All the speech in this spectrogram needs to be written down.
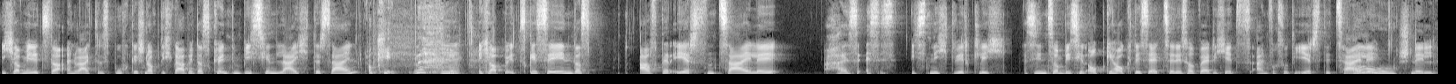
ich habe mir jetzt da ein weiteres Buch geschnappt. Ich glaube, das könnte ein bisschen leichter sein. Okay. Ich habe jetzt gesehen, dass auf der ersten Zeile ah, es, es ist- nicht wirklich, es sind so ein bisschen abgehackte Sätze, deshalb werde ich jetzt einfach so die erste Zeile Oh. schnell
